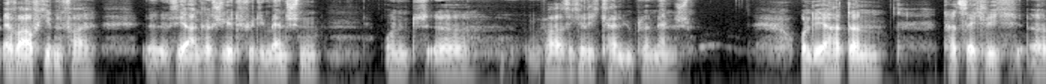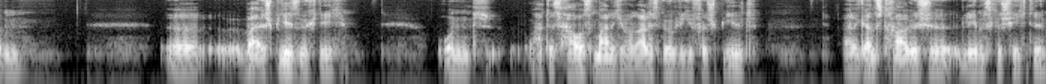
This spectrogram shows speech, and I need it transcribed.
er war auf jeden Fall äh, sehr engagiert für die Menschen und äh, war sicherlich kein übler Mensch. Und er hat dann tatsächlich, ähm, äh, war er spielsüchtig und hat das Haus, meine ich, und alles Mögliche verspielt. Eine ganz tragische Lebensgeschichte.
